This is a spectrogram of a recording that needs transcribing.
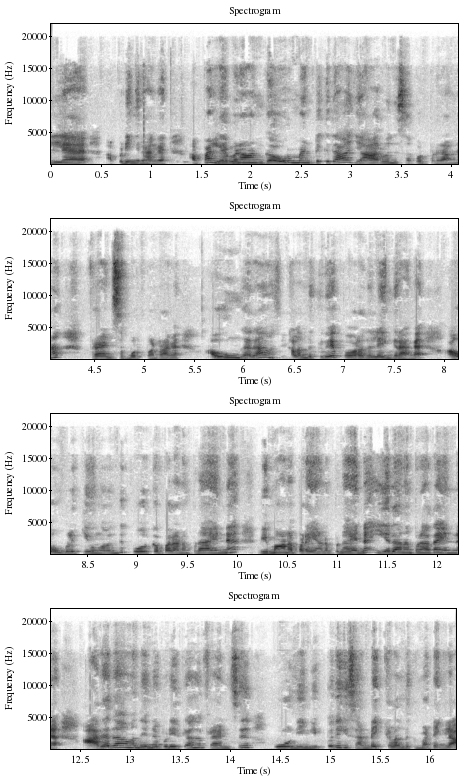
இல்ல அப்படிங்கிறாங்க. அப்ப லெபனான் கவர்மெண்ட்டுக்கு தான் யார் வந்து சப்போர்ட் பண்றாங்கன்னா பிரான்ஸ் சப்போர்ட் பண்றாங்க. அவங்க தான் கலந்துக்கவே போறது இல்லைங்கிறாங்க அவங்களுக்கு இவங்க வந்து போர்க்கப்பல் அனுப்புனா என்ன? விமானப்படை அனுப்புனா என்ன? எதை அனுப்புனா தான் என்ன? அதை தான் வந்து என்ன பண்ணியிருக்காங்க பிரான்ஸ் ஓ நீங்க இப்போதைக்கு சண்டை கலந்துக்க மாட்டீங்களா?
